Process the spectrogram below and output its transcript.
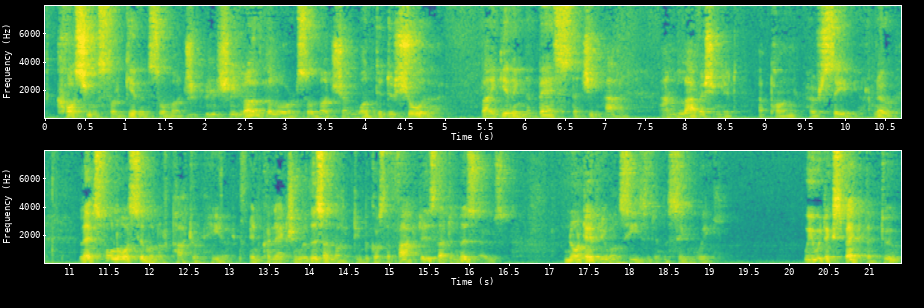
Because she was forgiven so much, she loved the Lord so much and wanted to show that by giving the best that she had and lavishing it upon her Saviour. Now, let's follow a similar pattern here in connection with this anointing, because the fact is that in this house, not everyone sees it in the same way. We would expect them to.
